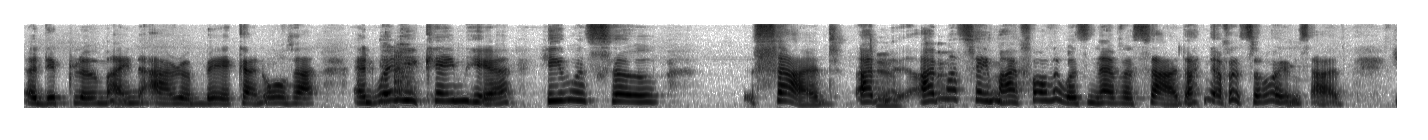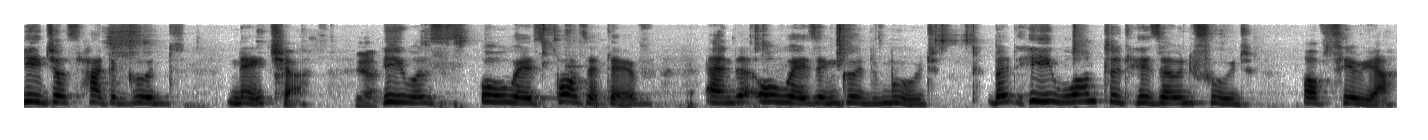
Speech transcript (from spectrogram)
a diploma in Arabic and all that. And when he came here, he was so sad. I, Yeah. I must say, my father was never sad. I never saw him sad. He just had a good nature. Yeah. He was always positive and always in good mood. But he wanted his own food of Syria.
